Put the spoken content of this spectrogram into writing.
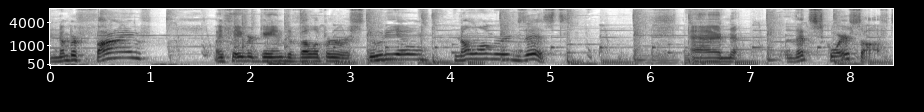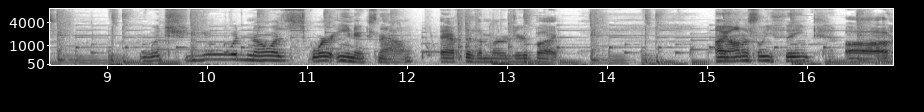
Number five, my favorite game developer or studio no longer exists. And that's Squaresoft, which you would know as Square Enix now after the merger, but I honestly think uh,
